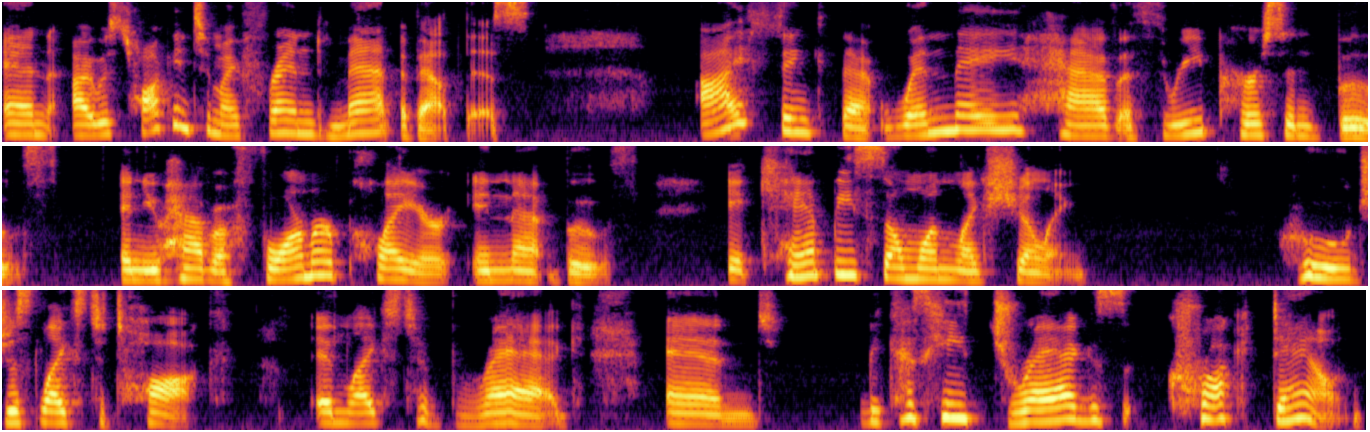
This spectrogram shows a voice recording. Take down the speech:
And I was talking to my friend Matt about this. I think that when they have a three person booth and you have a former player in that booth, it can't be someone like Schilling who just likes to talk and likes to brag and because he drags Kruk down.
